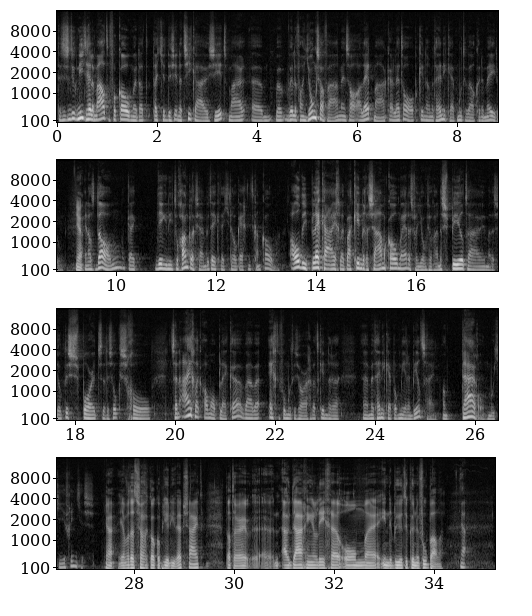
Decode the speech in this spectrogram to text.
het is natuurlijk niet helemaal te voorkomen dat, dat je dus in het ziekenhuis zit, maar um, we willen van jongs af aan mensen al alert maken, let op, kinderen met handicap moeten wel kunnen meedoen. Ja. En als dan, kijk, dingen niet toegankelijk zijn, betekent dat je er ook echt niet kan komen al die plekken eigenlijk waar kinderen samenkomen, hè, dat is van jongs af aan de speeltuin, maar dat is ook de sport, dat is ook school. Dat zijn eigenlijk allemaal plekken waar we echt ervoor moeten zorgen dat kinderen eh, met handicap ook meer in beeld zijn. Want daar ontmoet je je vriendjes. Ja, ja, want dat zag ik ook op jullie website. Dat er eh, uitdagingen liggen om eh, in de buurt te kunnen voetballen.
